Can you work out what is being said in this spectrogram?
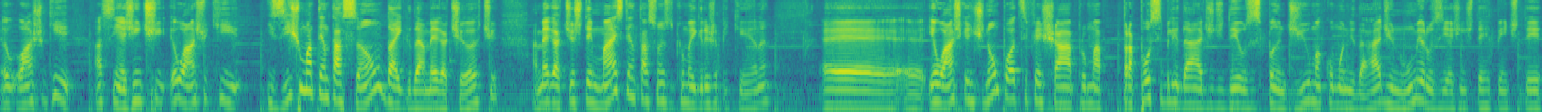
eu acho que assim a gente, eu acho que existe uma tentação da, da mega church. A mega church tem mais tentações do que uma igreja pequena. É, é, eu acho que a gente não pode se fechar para a possibilidade de Deus expandir uma comunidade em números e a gente de repente ter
